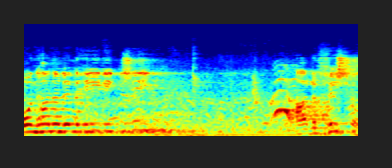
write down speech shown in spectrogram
183 artificial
